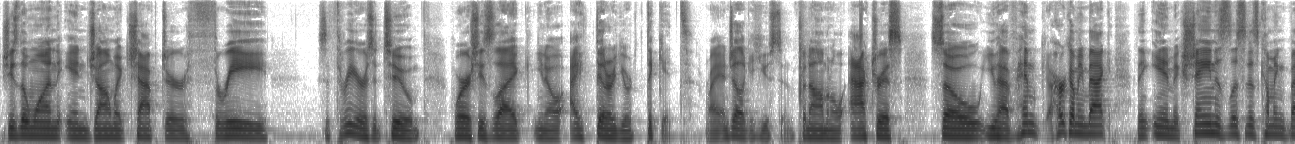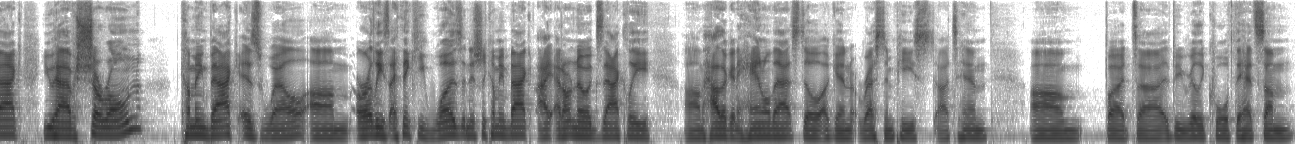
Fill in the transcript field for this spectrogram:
She's the one in John Wick chapter three. Is it three or is it two? Where she's like, you know, I did your ticket, right? Anjelica Huston phenomenal actress. So you have him, her coming back. I think Ian McShane is listed as coming back. You have Charon coming back as well, um, or at least I think he was initially coming back. I, I don't know exactly um, how they're going to handle that. Still, again, rest in peace uh, to him. Um, but uh, it'd be really cool if they had some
